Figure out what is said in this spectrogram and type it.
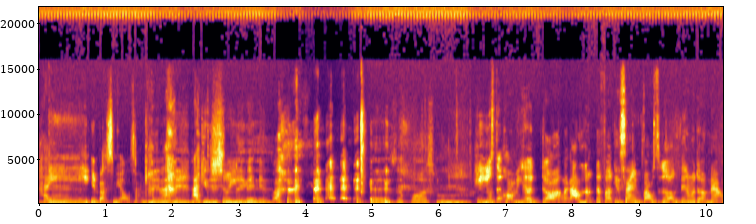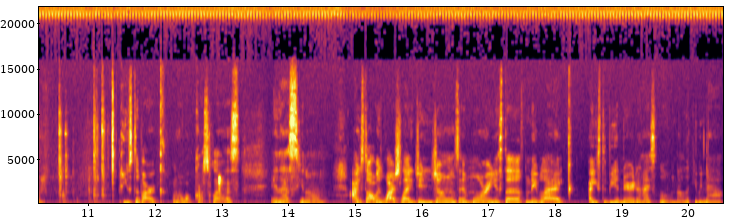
Hi, Man. me all the time. I and can show you is- inbox. That is a boss move. he used to call me a dog. Like I look the fucking same if I was a dog. Then I'm a dog now. He used to bark when I walk across the class, and that's you know. I used to always watch like Jenny Jones and Maury and stuff, and they be like. I used to be a nerd in high school. Now look at me now.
